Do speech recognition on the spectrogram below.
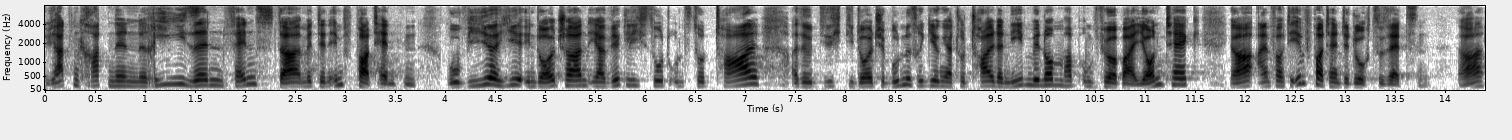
wir hatten gerade einen riesen Fenster mit den Impfpatenten, wo wir hier in Deutschland ja wirklich so uns total, also die sich die deutsche Bundesregierung ja total daneben benommen hat, um für BioNTech ja einfach die Impfpatente durchzusetzen. Ja,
